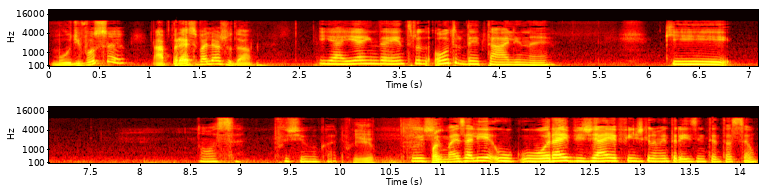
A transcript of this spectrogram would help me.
mude você. A prece vai lhe ajudar. E aí ainda entra outro detalhe, né? Que. Nossa, fugiu agora. Fugiu? Fugiu. Mas- Mas, ali o, o orar e vigiar é fim de que não entreis em tentação.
